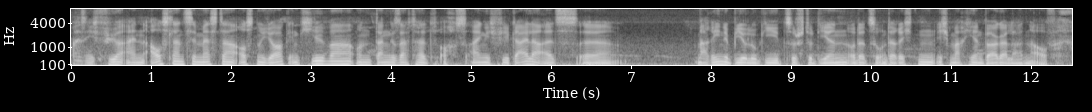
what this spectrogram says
weiß nicht, für ein Auslandssemester aus New York in Kiel war und dann gesagt hat, ach, ist eigentlich viel geiler als äh, Marinebiologie zu studieren oder zu unterrichten. Ich mache hier einen Burgerladen auf.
